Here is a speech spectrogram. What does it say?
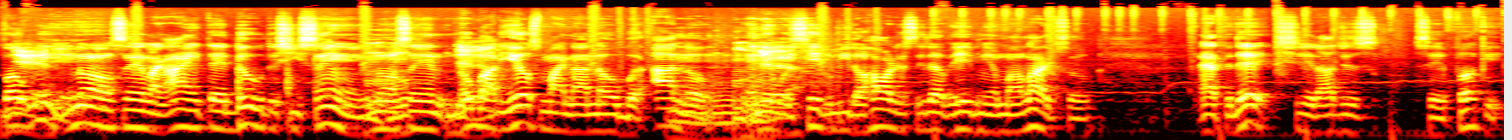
for Yeah. me. You know what I'm saying? Like I ain't that dude that she's saying. You know what I'm mm-hmm. saying? Yeah. Nobody else might not know, but I know, mm-hmm. and Yeah. it was hitting me the hardest it ever hit me in my life. So after that shit, I just said fuck it.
